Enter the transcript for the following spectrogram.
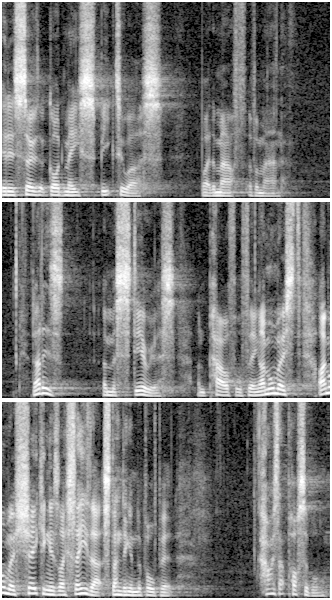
it is so that God may speak to us by the mouth of a man. That is a mysterious and powerful thing. I'm almost, I'm almost shaking as I say that, standing in the pulpit. How is that possible?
